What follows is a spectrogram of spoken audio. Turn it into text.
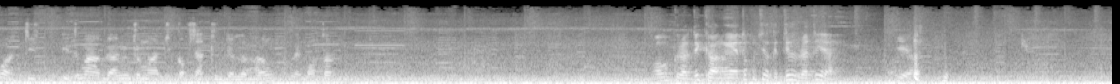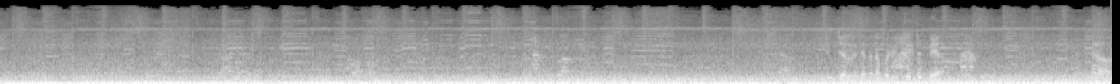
Wah, di- itu mah gang cuma cukup satu jalur dong, naik motor. Oh, berarti gangnya itu kecil-kecil berarti ya? Iya ditutup ya? Oh.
